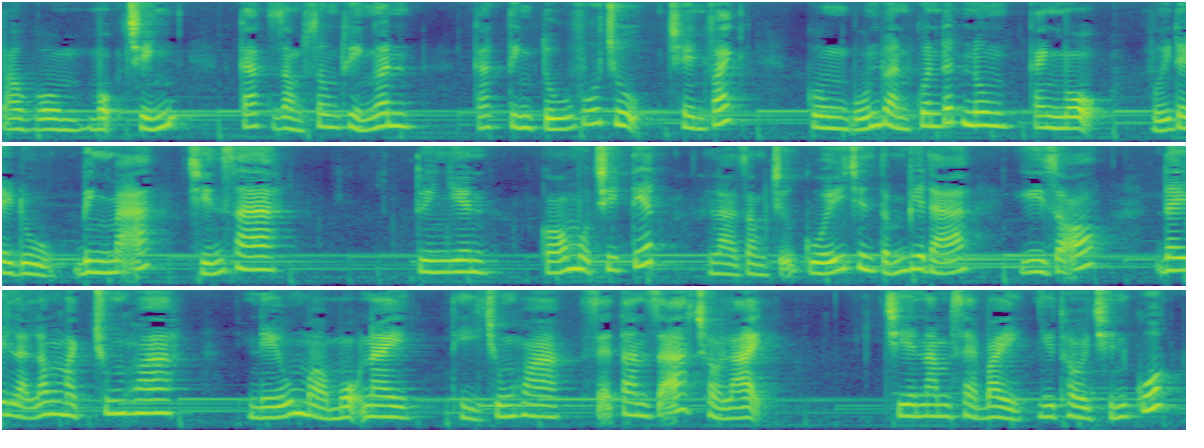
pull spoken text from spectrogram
bao gồm mộ chính các dòng sông thủy ngân các tinh tú vũ trụ trên vách cùng bốn đoàn quân đất nung canh mộ với đầy đủ binh mã, chiến xa. Tuy nhiên, có một chi tiết là dòng chữ cuối trên tấm bia đá ghi rõ đây là long mạch Trung Hoa. Nếu mở mộ này thì Trung Hoa sẽ tan rã trở lại. Chia năm xẻ bảy như thời chiến quốc,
